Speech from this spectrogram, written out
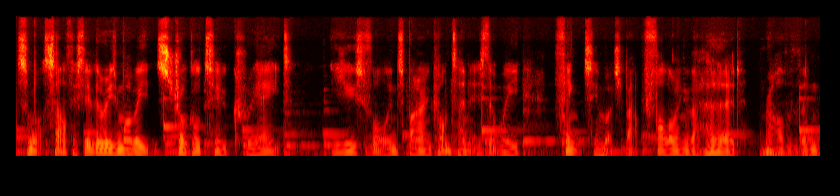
somewhat selfishly, the reason why we struggle to create useful, inspiring content is that we think too much about following the herd rather than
